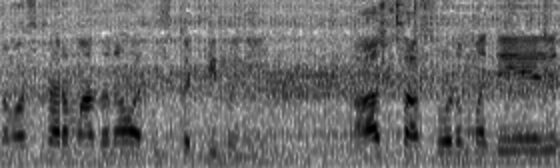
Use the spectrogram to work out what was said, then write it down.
नमस्कार माझं नाव अतिश कट्टीमणी आज सासवडमध्ये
